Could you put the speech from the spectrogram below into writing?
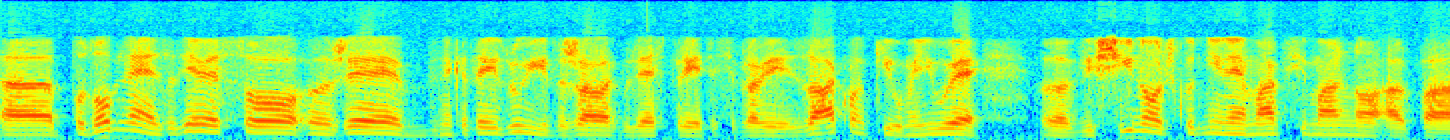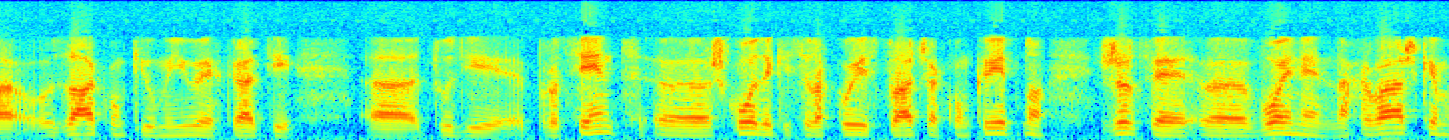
Uh, podobne zadeve so že v nekaterih drugih državah bile sprejete, se pravi zakon, ki omejuje uh, višino odškodnine maksimalno ali pa zakon, ki omejuje hkrati uh, tudi procent uh, škode, ki se lahko izplača konkretno žrtve vojne na Hrvaškem,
